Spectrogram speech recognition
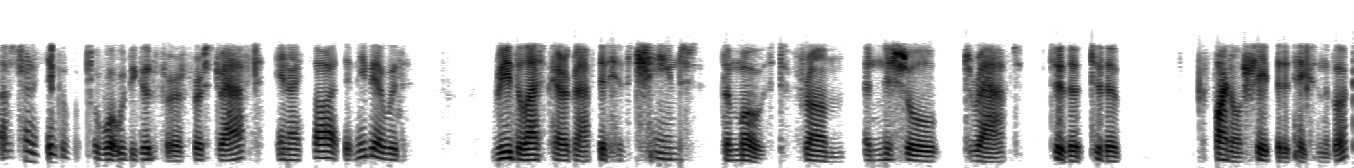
I was trying to think of, of what would be good for a first draft, and I thought that maybe I would read the last paragraph that has changed the most from initial draft to the to the final shape that it takes in the book.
